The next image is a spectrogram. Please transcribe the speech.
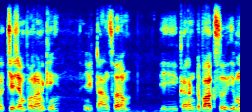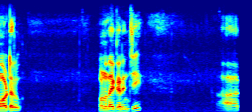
వచ్చేసాం పొలానికి. ఈ ట్రాన్స్ఫారం ఈ కరెంట్ బాక్స్ ఈ మోటారు. ఉన్న దగ్గర నుంచి ఆ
